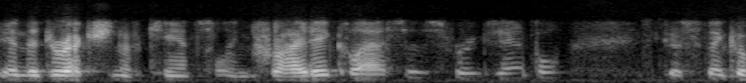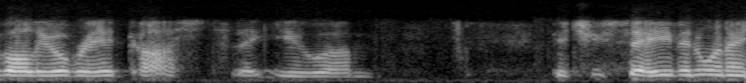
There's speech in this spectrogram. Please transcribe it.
in the direction of canceling Friday classes, for example, because think of all the overhead costs that you um, that you save. And when I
